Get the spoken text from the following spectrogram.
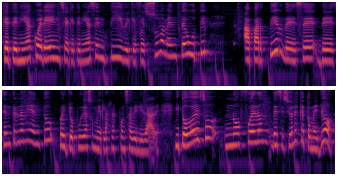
que tenía coherencia, que tenía sentido y que fue sumamente útil, a partir de ese, de ese entrenamiento, pues yo pude asumir las responsabilidades. Y todo eso no fueron decisiones que tomé yo,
